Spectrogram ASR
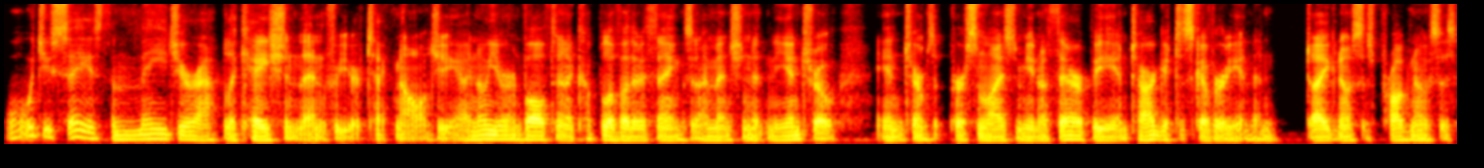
what would you say is the major application then for your technology? I know you're involved in a couple of other things, and I mentioned it in the intro in terms of personalized immunotherapy and target discovery and then diagnosis, prognosis.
